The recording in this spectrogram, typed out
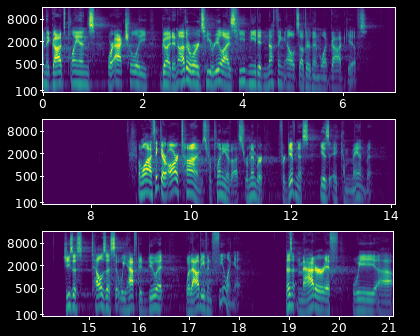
and that God's plans were actually good. In other words, he realized he needed nothing else other than what God gives. And while I think there are times for plenty of us, remember, forgiveness is a commandment. Jesus tells us that we have to do it without even feeling it. It doesn't matter if we uh,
